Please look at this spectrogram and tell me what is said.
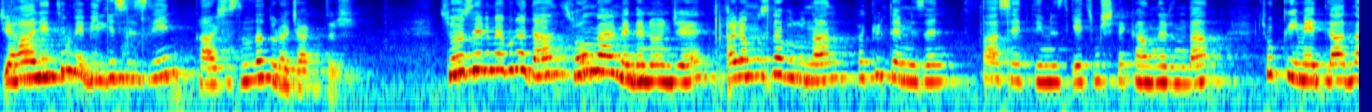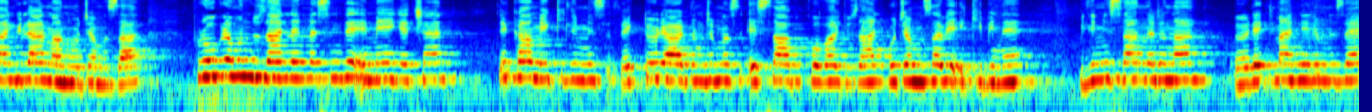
cehaletin ve bilgisizliğin karşısında duracaktır. Sözlerime buradan son vermeden önce aramızda bulunan fakültemizin bahsettiğimiz geçmiş dekanlarından çok kıymetli Adnan Gülerman hocamıza, programın düzenlenmesinde emeği geçen dekan vekilimiz, rektör yardımcımız Esra Bukova Güzel hocamıza ve ekibine, bilim insanlarına, öğretmenlerimize,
